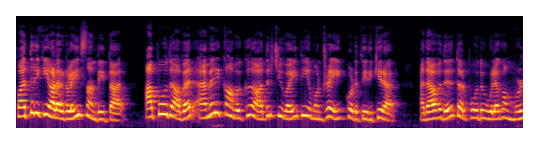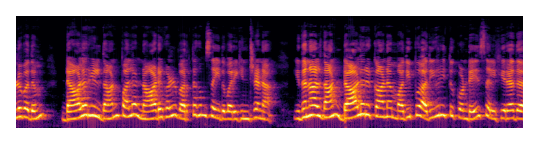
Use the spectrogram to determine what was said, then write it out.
பத்திரிகையாளர்களை சந்தித்தார். அப்போது அவர் அமெரிக்காவுக்கு அதிர்ச்சி வைத்தியம் ஒன்றை கொடுத்திருக்கிறார். அதாவது தற்போது உலகம் முழுவதும் டாலரில் தான் பல நாடுகள் வர்த்தகம் செய்து வருகின்றன. இதனால்தான் டாலருக்கான மதிப்பு அதிகரித்துக் கொண்டே செல்கிறது.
